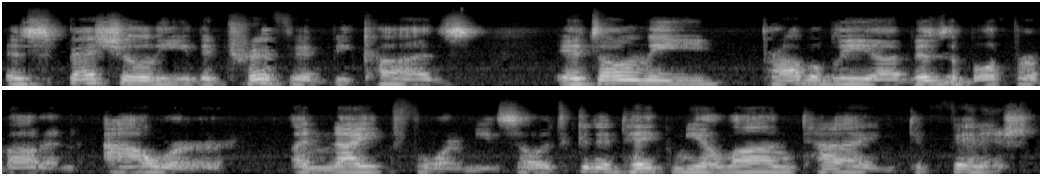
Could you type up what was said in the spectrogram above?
especially the Trifid, because it's only probably uh, visible for about an hour a night for me, so it's going to take me a long time to finish.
